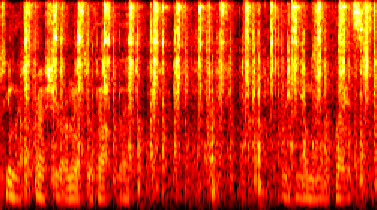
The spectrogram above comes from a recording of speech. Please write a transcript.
too much pressure on this without the, the hinge in place.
